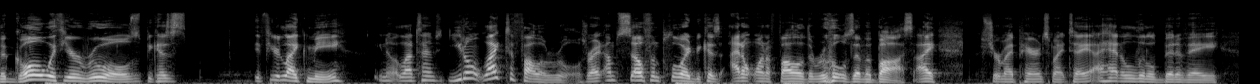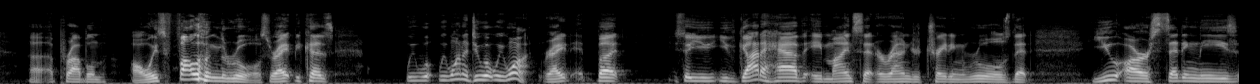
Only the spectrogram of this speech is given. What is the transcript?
the goal with your rules, because if you're like me, you know, a lot of times you don't like to follow rules, right? I'm self-employed because I don't want to follow the rules of a boss. I, am sure my parents might tell you, I had a little bit of a uh, a problem always following the rules, right? Because we we want to do what we want, right? But so you you've got to have a mindset around your trading rules that you are setting these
